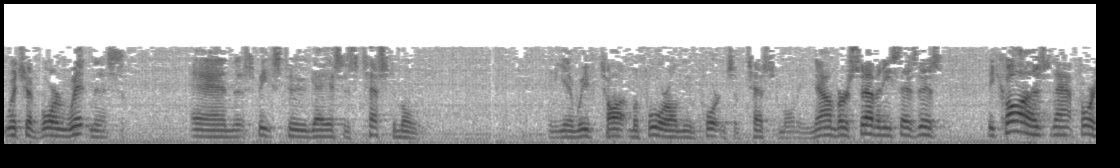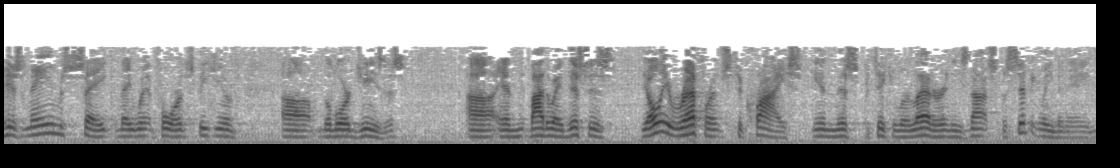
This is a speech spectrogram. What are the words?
which have borne witness, and it speaks to Gaius's testimony. And again, we've taught before on the importance of testimony. Now in verse 7, he says this Because that for his name's sake they went forth, speaking of uh, the Lord Jesus. Uh, and by the way, this is the only reference to Christ in this particular letter, and he's not specifically named,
